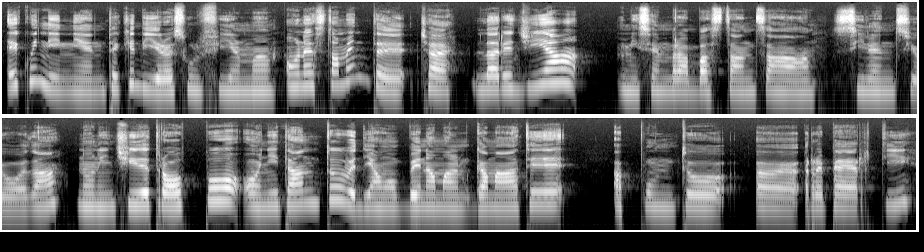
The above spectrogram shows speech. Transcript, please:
E quindi niente, che dire sul film? Onestamente, cioè, la regia mi sembra abbastanza silenziosa, non incide troppo, ogni tanto vediamo ben amalgamate appunto uh, reperti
